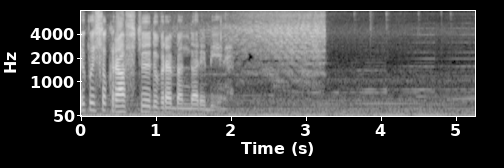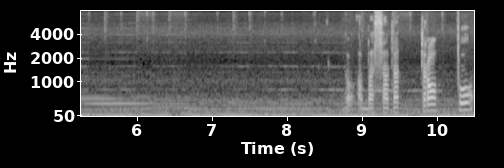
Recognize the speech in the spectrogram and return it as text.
e questo craft dovrebbe andare bene. L'ho abbassata troppo.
